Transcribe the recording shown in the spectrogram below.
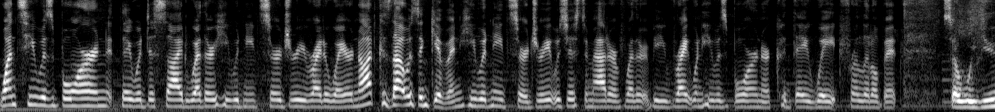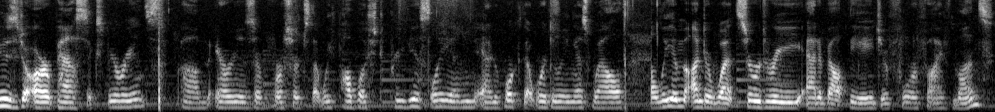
once he was born, they would decide whether he would need surgery right away or not, because that was a given. He would need surgery. It was just a matter of whether it be right when he was born or could they wait for a little bit. So we used our past experience, um, areas of research that we've published previously and, and work that we're doing as well. Liam underwent surgery at about the age of four or five months,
